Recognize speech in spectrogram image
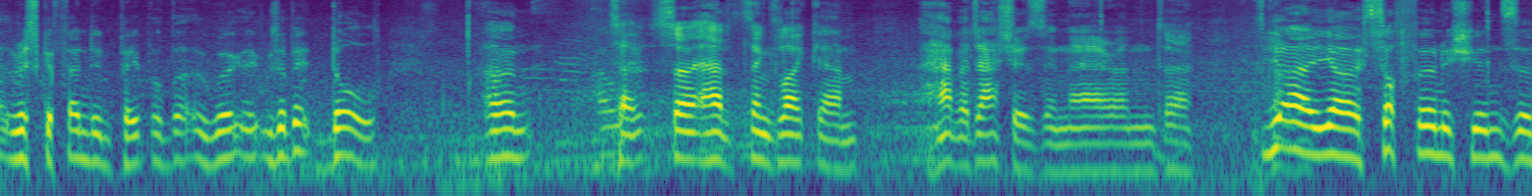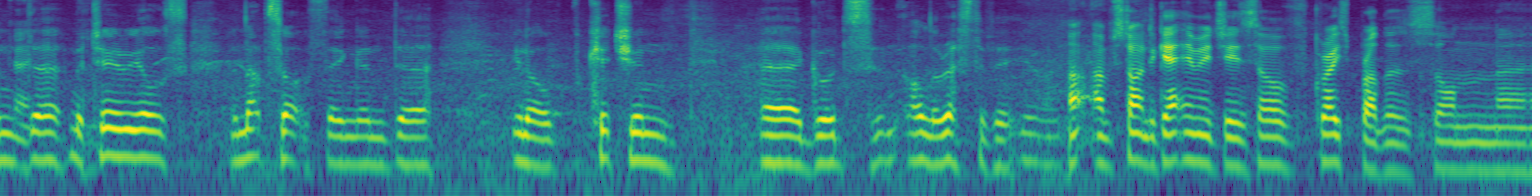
at the risk of offending people, but it was a bit dull. And so, so it had things like um, haberdashers in there and. Uh, yeah, yeah, soft furnishings and Okay. uh, materials and that sort of thing, and uh, you know, kitchen uh, goods and all the rest of it. You know, I'm starting to get images of Grace Brothers on uh,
